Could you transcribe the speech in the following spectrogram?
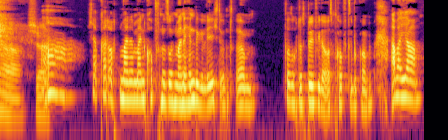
Ah, schön. Ah, ich habe gerade auch meine, meinen Kopf nur so in meine Hände gelegt und ähm, versucht das Bild wieder aus dem Kopf zu bekommen. Aber ja,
